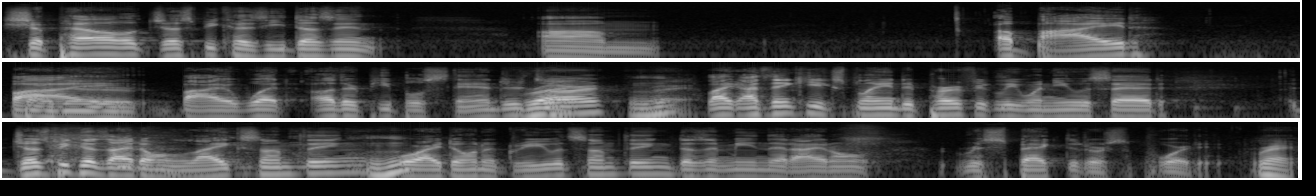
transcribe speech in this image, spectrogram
Chappelle just because he doesn't um abide by their- by what other people's standards Right, are. right. Like I think he explained it perfectly when he was said, just because I don't like something Mm-hmm. or I don't agree with something doesn't mean that I don't respect it or support it. Right.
